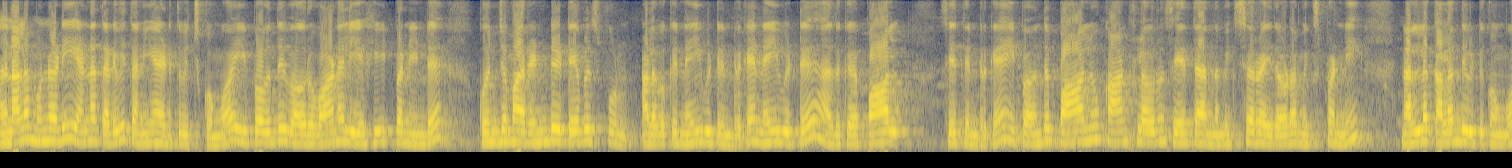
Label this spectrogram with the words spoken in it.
அதனால் முன்னாடி எண்ணெய் தடவி தனியாக எடுத்து வச்சுக்கோங்க. இப்போ வந்து ஒரு வானலியை ஹீட் பண்ணிட்டு கொஞ்சமாக ரெண்டு டேபிள் ஸ்பூன் அளவுக்கு நெய் விட்டுருக்கேன் நெய் விட்டு அதுக்கு பால் சேர்த்துட்டுருக்கேன் இப்போ வந்து பாலும் கார்ன்ஃப்ளவரும் சேர்த்து அந்த மிக்சரை இதோட மிக்ஸ் பண்ணி நல்லா கலந்து விட்டுக்கோங்க.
